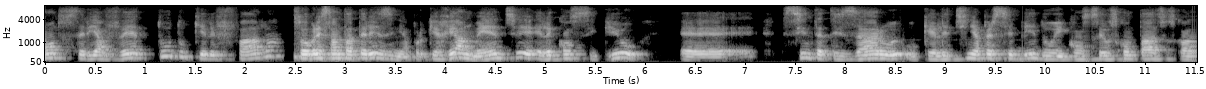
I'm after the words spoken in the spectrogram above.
Ponto seria ver tudo o que ele fala sobre Santa Teresinha, porque realmente ele conseguiu é, sintetizar o, o, que ele tinha percebido e com seus contatos com a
